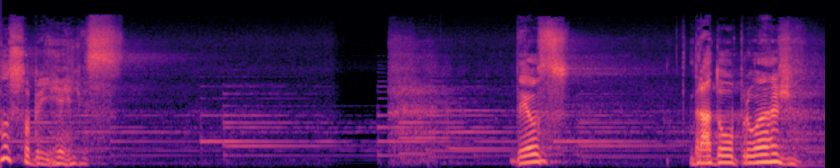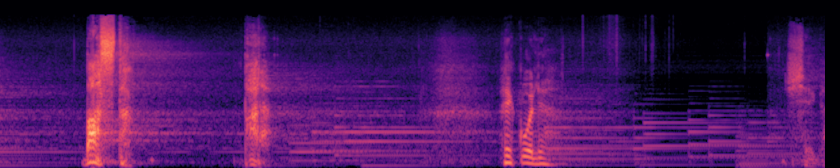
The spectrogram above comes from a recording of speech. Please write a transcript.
não sobre eles. Deus bradou para o anjo: basta, para, recolha, chega.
